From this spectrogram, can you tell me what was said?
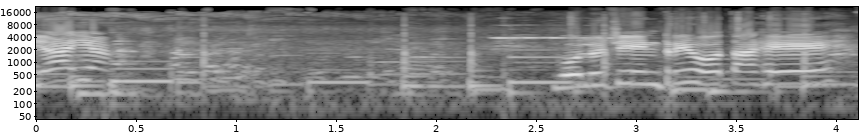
या या. गोलूची एंट्री होत आहे.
